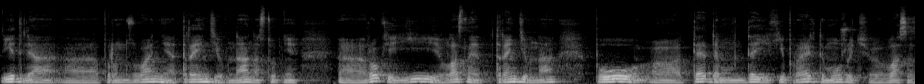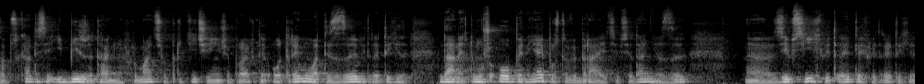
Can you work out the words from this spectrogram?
і для е, прогнозування трендів на наступні роки, і власне трендів на по е, те, де деякі проекти можуть е, власне запускатися і більш детальну інформацію про ті чи інші проекти отримувати з відкритих даних, тому що OpenAI просто вибирає ці всі дані з. е, Зі всіх відкритих відкритих е,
